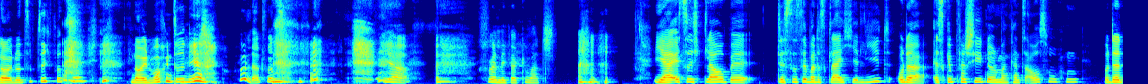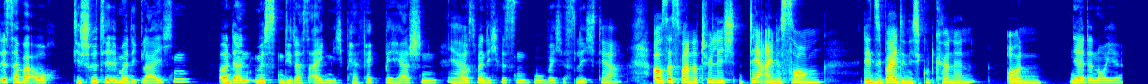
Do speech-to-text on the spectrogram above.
79 Prozent. Neun Wochen trainiert, 100 Prozent. Ja, völliger Quatsch. Ja, also ich glaube, das ist immer das gleiche Lied. Oder es gibt verschiedene und man kann es aussuchen. Und dann ist aber auch die Schritte immer die gleichen. Und dann müssten die das eigentlich perfekt beherrschen, Ja. auswendig wissen, wo welches Licht. Ja. Außer es war natürlich der eine Song, den sie beide nicht gut können und Ja, der neue.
